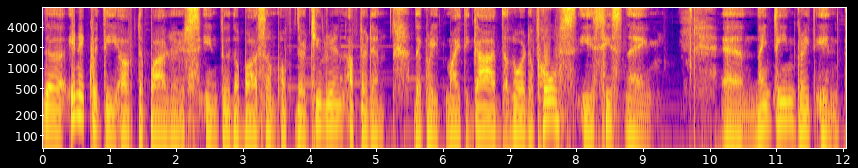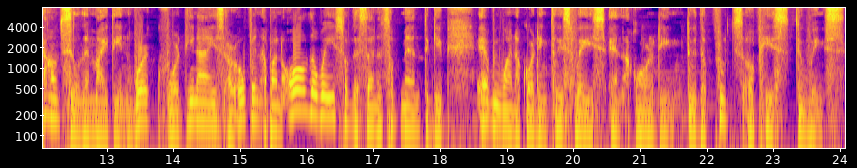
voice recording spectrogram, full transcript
the iniquity of the fathers into the bosom of their children after them. The great mighty God, the Lord of hosts, is his name and 19 great in counsel and mighty in work. 14 eyes are open upon all the ways of the sons of men to give everyone according to his ways and according to the fruits of his doings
